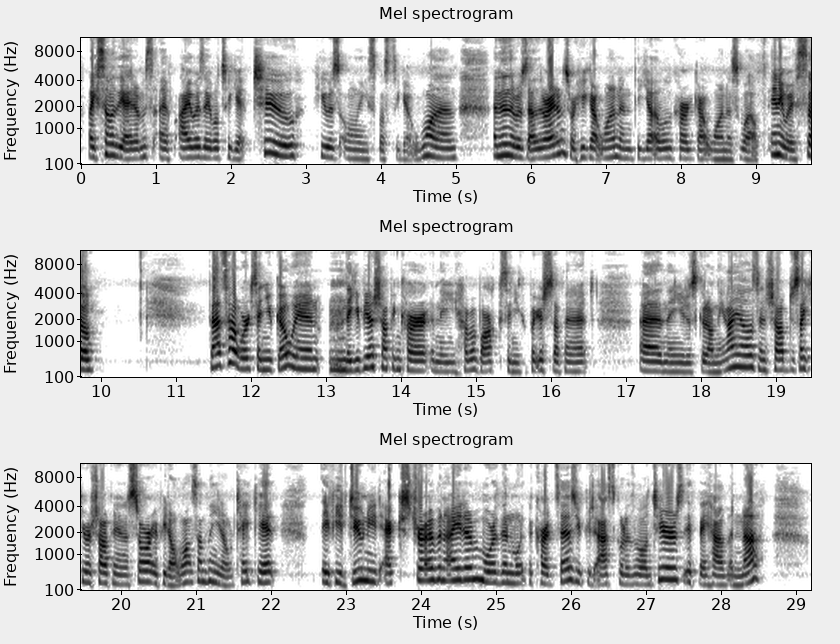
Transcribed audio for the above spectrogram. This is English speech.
Like some of the items, if I was able to get two, he was only supposed to get one. And then there was other items where he got one and the yellow card got one as well. Anyway, so that's how it works. And you go in, they give you a shopping cart and they have a box and you can put your stuff in it. And then you just go down the aisles and shop just like you were shopping in a store. If you don't want something, you don't take it. If you do need extra of an item, more than what the card says, you could ask one of the volunteers if they have enough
